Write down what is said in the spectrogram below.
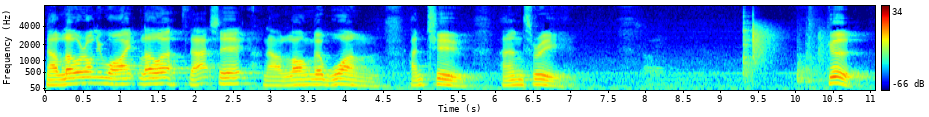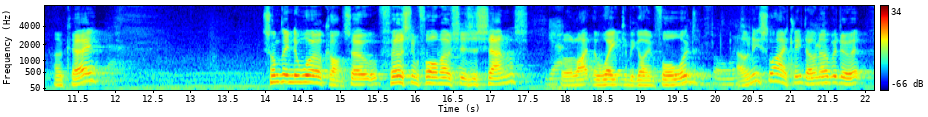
Now lower on your white, lower. That's it. Now longer. One and two and three. Good. Okay. Something to work on. So first and foremost is the stance. Yeah. I like the weight to be going forward. Forward. Only slightly, don't Yeah. overdo it.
